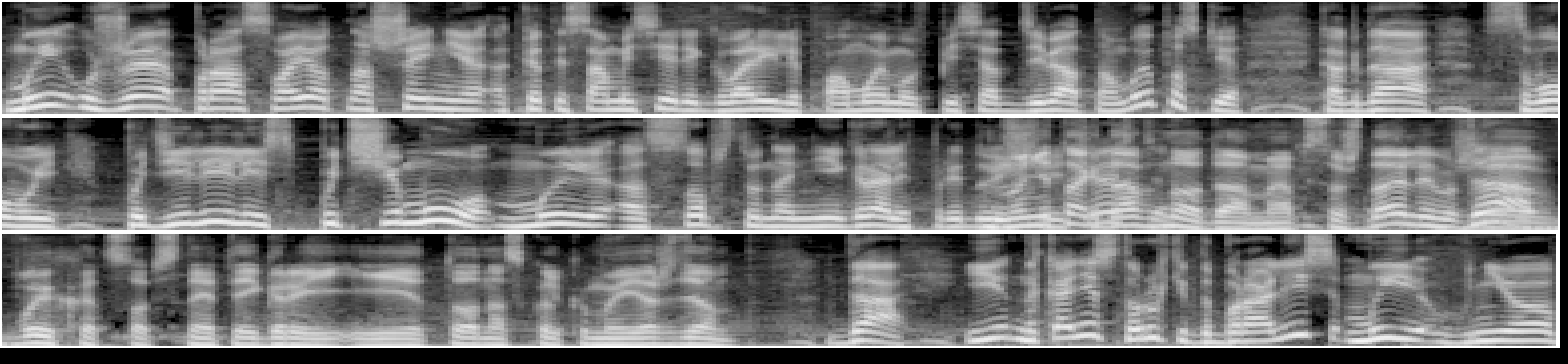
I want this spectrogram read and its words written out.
Мы уже про свое отношение к этой самой серии говорили, по-моему, в 59-м выпуске, когда с Вовой поделились, почему мы, э, собственно, не играли в предыдущие Ну, не так части. давно, да, мы обсуждали уже Да. выход, собственно, этой игры и то, насколько мы ее ждем. Да, и наконец-то руки добрались, мы в нее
